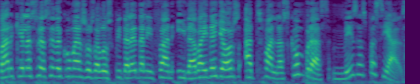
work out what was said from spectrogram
Perquè l'Associació de Comerços de l'Hospitalet de l'Infant i la Vall de Llors et fan les compres més especials.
